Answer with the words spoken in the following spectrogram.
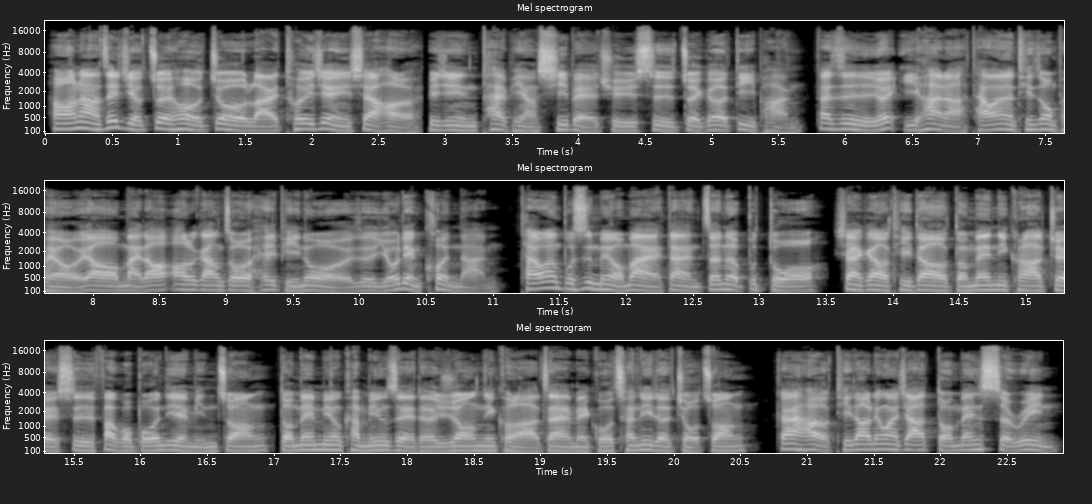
好，那这集的最后就来推荐一下好了。毕竟太平洋西北区是嘴哥的地盘，但是有点遗憾啊，台湾的听众朋友要买到奥勒冈州的黑皮诺就有点困难。台湾不是没有卖，但真的不多。现在刚好提到 Domaine Nicolas J 是法国勃艮第的名庄，Domaine Milka Musée 的 Jean Nicolas 在美国成立的酒庄。刚才还有提到另外一家 Domaine Serine。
